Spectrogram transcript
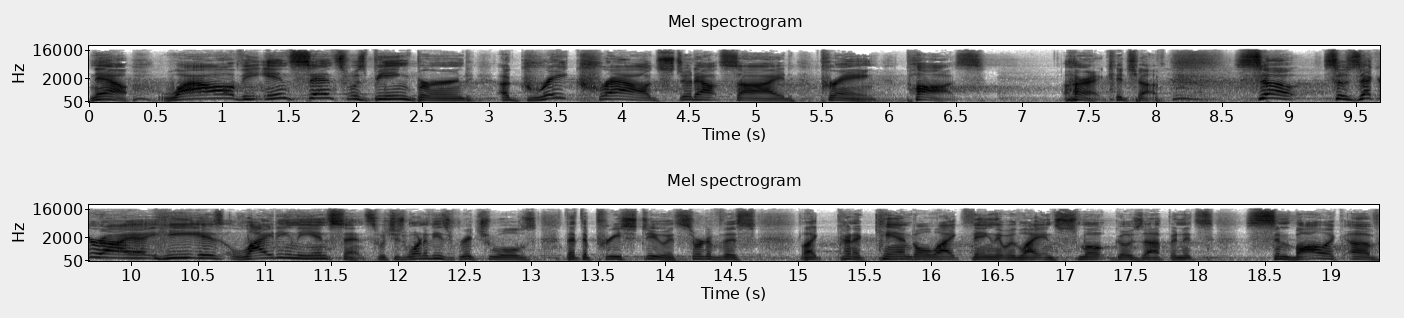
Now, while the incense was being burned, a great crowd stood outside praying. Pause. All right, good job. So, so Zechariah, he is lighting the incense, which is one of these rituals that the priests do. It's sort of this like kind of candle-like thing that would light and smoke goes up, and it's symbolic of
